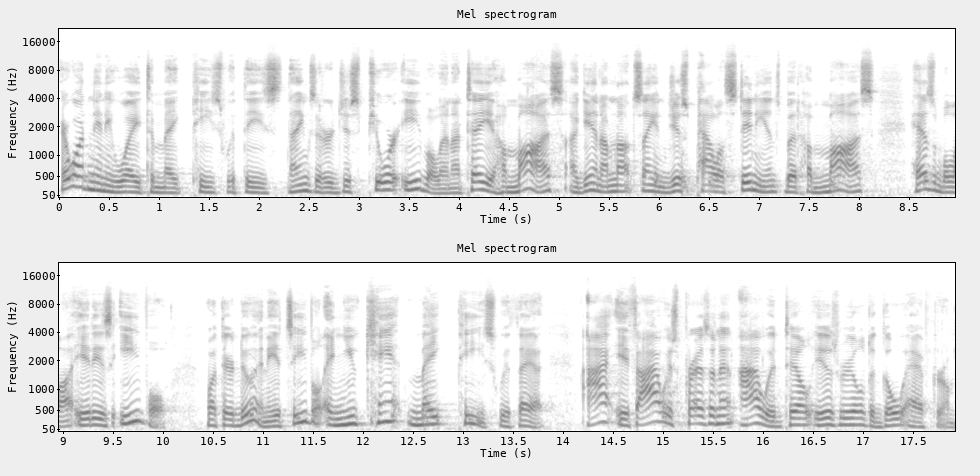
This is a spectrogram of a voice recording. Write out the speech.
There wasn't any way to make peace with these things that are just pure evil. And I tell you, Hamas, again, I'm not saying just Palestinians, but Hamas, Hezbollah, it is evil what they're doing. It's evil. And you can't make peace with that. I, if I was president, I would tell Israel to go after them.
